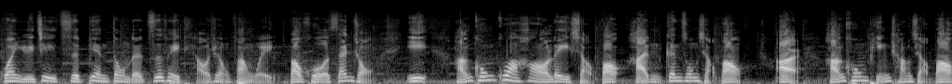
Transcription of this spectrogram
关于这一次变动的资费调整范围，包括三种：一、航空挂号类小包含跟踪小包；二、航空平常小包；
